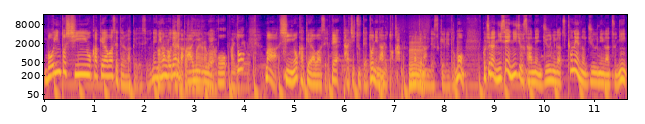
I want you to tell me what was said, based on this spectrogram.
母音と子音を掛け合わせてるわけですよね。はい日本語であれば赤あいうえおとまあ子音を掛け合わせて立ちつてとになるとかうん。わけなんですけれども、こちら2023年12月去年の12月に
